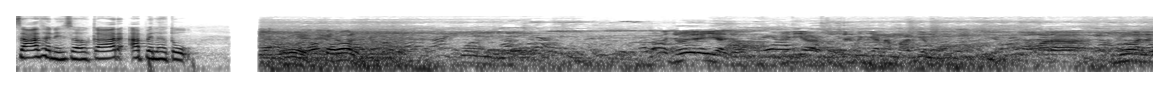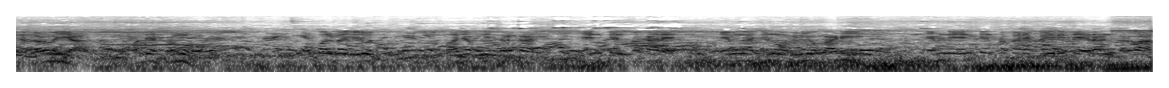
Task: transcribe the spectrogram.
સાથ અને સહકાર આપેલ હતો. તમે જોઈ રહ્યા છો મીડિયા સોશિયલ મીડિયાના માધ્યમથી. અમારા યુવાન અને લડવૈયા પ્રદેશ પ્રમુખ ગોપાલભાઈ વિરુદ્ધ ભાજપની સરકાર એન કેન પ્રકારે એમના જૂનો વીડિયો કાઢી એમને એન કેન પ્રકારે કઈ રીતે હેરાન કરવા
